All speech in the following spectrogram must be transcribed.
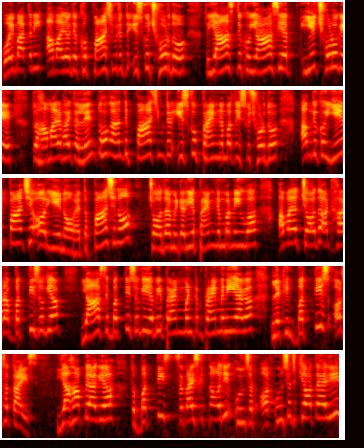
कोई बात नहीं, अब आ जाओ, देखो, पाँच मीटर तो इसको छोड़ दो तो यहाँ से देखो, यहाँ से ये छोड़ोगे तो हमारे भाई तो लेंथ तो होगा ना तो पाँच मीटर इसको प्राइम नंबर तो इसको छोड़ दो। अब देखो, ये पाँच है और ये नौ है तो पाँच, नौ, चौदह मीटर, ये प्राइम नंबर नहीं हुआ। अब आया चौदह, अठारह, बत्तीस हो गया। यहाँ से बत्तीस हो गया ये भी प्राइम प्राइम में नहीं आएगा, लेकिन बत्तीस और सत्ताईस, यहाँ पे आ गया तो बत्तीस, सत्ताईस कितना होगा जी? उनसठ, और उनसठ क्या होता है जी?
